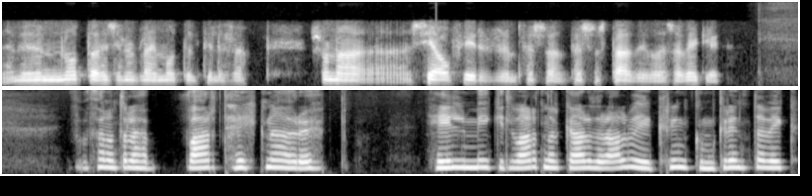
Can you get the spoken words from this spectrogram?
En við höfum notað þessi hrjónflæði mótil til þess að svona sjá fyrir um þessa, þessa staði og þessa veikleika það náttúrulega var teiknaður upp heilmikið varnargarður alveg í kringum Grindavík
